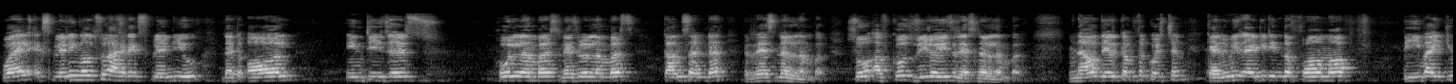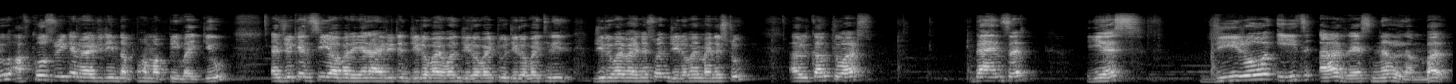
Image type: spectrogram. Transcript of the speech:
while explaining also I had explained you that all integers whole numbers natural numbers comes under rational number. So of course 0 is rational number. Now there comes the question can we write it in the form of p by q? Of course we can write it in the form of p by q. As you can see over here I had written 0 by 1 0 by 2 0 by 3 0 by minus 1 0 by minus 2 I will come towards the answer. Yes 0 is a rational number.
